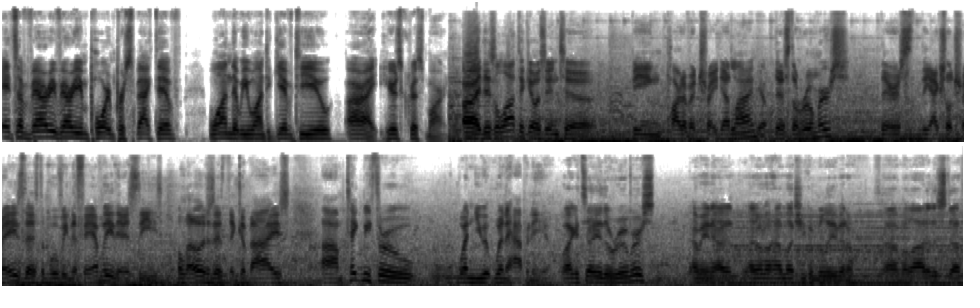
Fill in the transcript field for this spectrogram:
It's a very, very important perspective one that we want to give to you. All right, here's Chris Martin. All right, there's a lot that goes into being part of a trade deadline. Yep. There's the rumors, there's the actual trades, there's the moving the family, there's the hellos, there's the goodbyes. Um, take me through when you when it happened to you. Well, I can tell you the rumors. I mean, I, I don't know how much you can believe in them. Um, a lot of the stuff,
